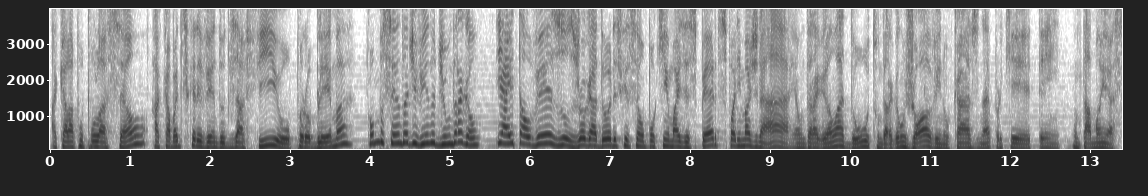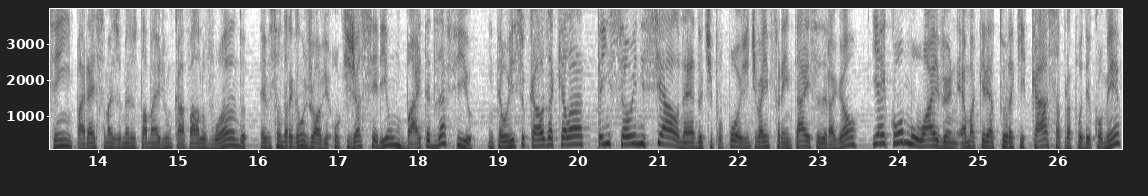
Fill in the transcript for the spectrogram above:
aquela população acaba descrevendo o desafio, o problema, como sendo advindo de um dragão. E aí talvez os jogadores que são um pouquinho mais espertos podem imaginar, ah, é um dragão adulto, um dragão jovem no caso, né? Porque tem um tamanho assim, parece mais ou menos o tamanho de um cavalo voando, deve ser um dragão jovem, o que já seria um baita desafio. Então isso causa aquela tensão inicial, né? Do tipo, pô, a gente vai enfrentar esse dragão. E aí como o Wyvern é uma criatura que caça para poder comer,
